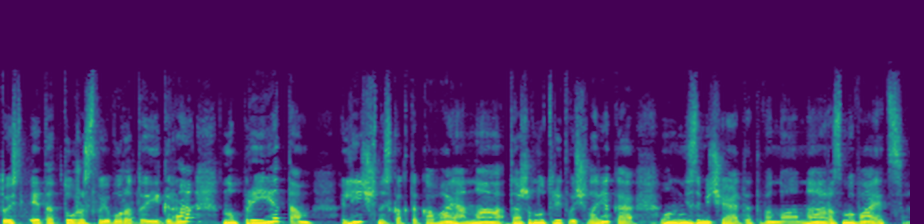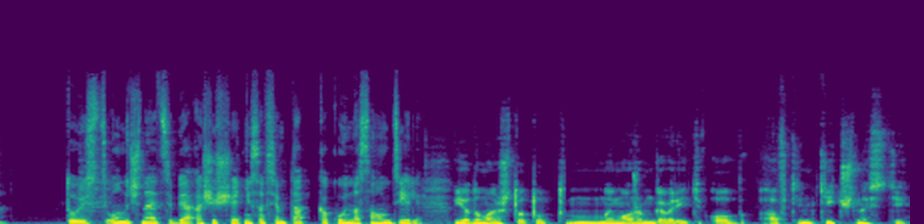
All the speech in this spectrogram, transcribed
То есть это тоже своего рода игра, но при этом личность как таковая, она даже внутри этого человека, он не замечает этого, но она размывается. То есть он начинает себя ощущать не совсем так, какой он на самом деле. Я думаю, что тут мы можем говорить об автентичности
